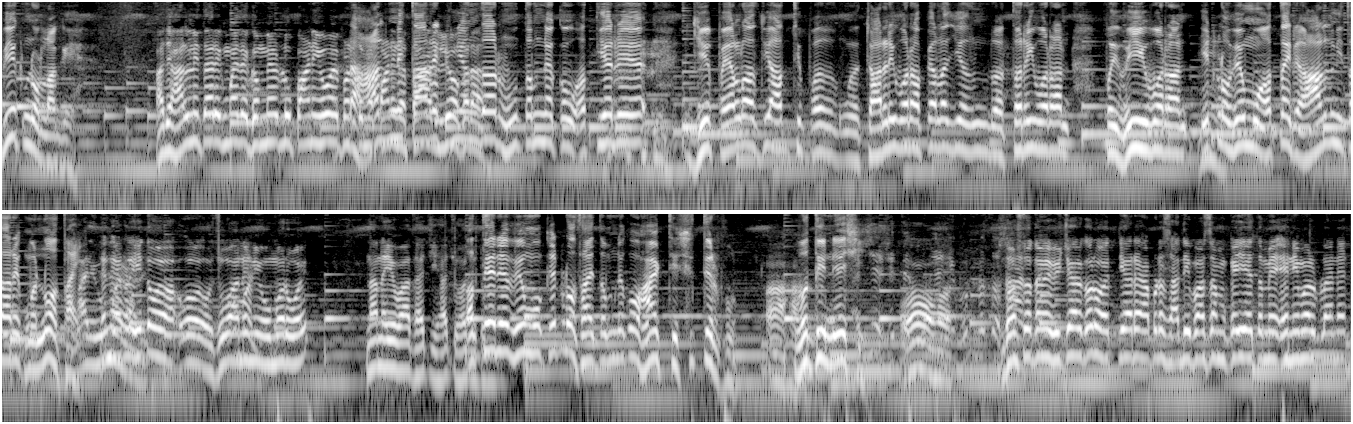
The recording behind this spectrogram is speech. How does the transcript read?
બીક નો લાગે. આજે હાલની તારીખમાં તે ગમે એટલું પાણી હોય પણ તમે તારીખ પાણીનો તાર લ્યો અંદર હું તમને કહું અત્યારે જે પહેલા જે આજથી ચાલી વર્ષ પહેલા જે તરી વરાન પછી વી વરાન એટલો વેમો અત્યારે હાલની તારીખમાં ન થાય. એટલે એ તો જોવાની ઉંમર હોય. ના ના એ વાત સાચી સાચું અત્યારે વેમો કેટલો થાય તમને કહું સાઠથી સિત્તેર ફૂટ. વધીને એસી. ઓહો. દોસ્તો તમે વિચાર કરો અત્યારે આપણે સાદી ભાષામાં કહીએ તમે એનિમલ પ્લાનેટ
